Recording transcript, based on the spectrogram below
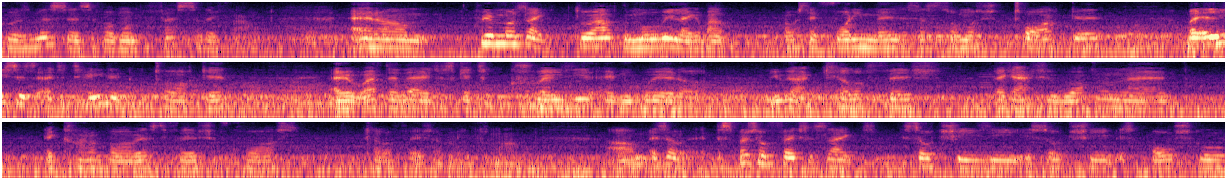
Crew is missing except for one professor they found. And um, pretty much like throughout the movie, like about I would say 40 minutes, just so much talking, but at least it's entertaining talking. And after that, it just gets crazier and weirder. You got killer fish that can actually walk on land a carnivorous fish, of course. Killer fish, I mean, come on. Um, it's a the special effects is like so cheesy, it's so cheap, it's old school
